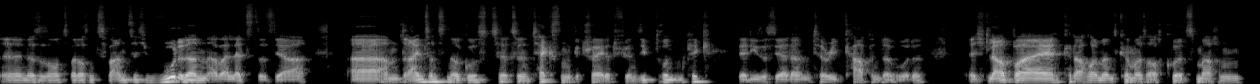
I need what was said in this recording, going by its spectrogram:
äh, in der Saison 2020, wurde dann aber letztes Jahr äh, am 23. August äh, zu den Texans getradet für einen Siebtrunden-Pick, der dieses Jahr dann Terry Carpenter wurde. Ich glaube, bei Kadar Hallman können wir es auch kurz machen.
